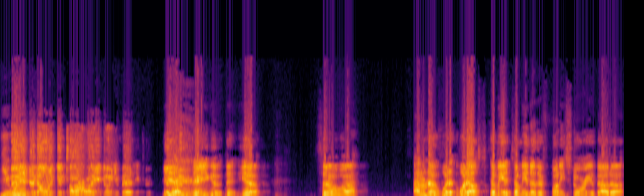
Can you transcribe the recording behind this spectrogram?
You win. You hold a guitar while you're doing your magic trick. Yeah, there you go. Yeah. So uh, I don't know what what else. Tell me tell me another funny story about uh,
